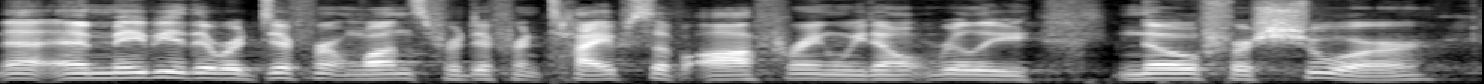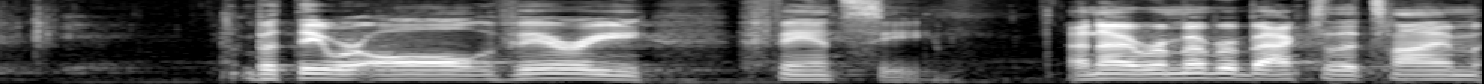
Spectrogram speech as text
And maybe there were different ones for different types of offering. We don't really know for sure. But they were all very fancy. And I remember back to the time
